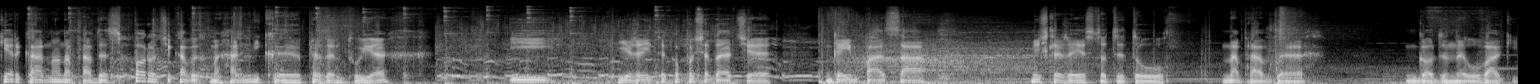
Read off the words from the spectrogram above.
Gierka no naprawdę sporo ciekawych mechanik y, prezentuje i jeżeli tylko posiadacie Game Passa, myślę, że jest to tytuł naprawdę godny uwagi.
